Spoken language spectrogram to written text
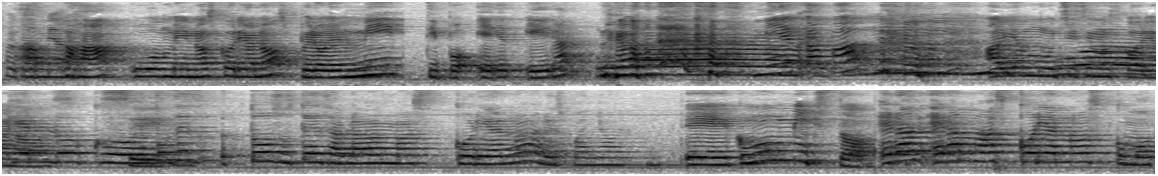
Fue cambiando. Ajá, hubo menos coreanos, pero en mi tipo e- era, Wow. mi etapa, había muchísimos Wow, coreanos. ¡Qué loco! Sí. Entonces, todos ustedes hablaban más coreano o en español. Eh, como un mixto. ¿Eran, ¿Eran más coreanos como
